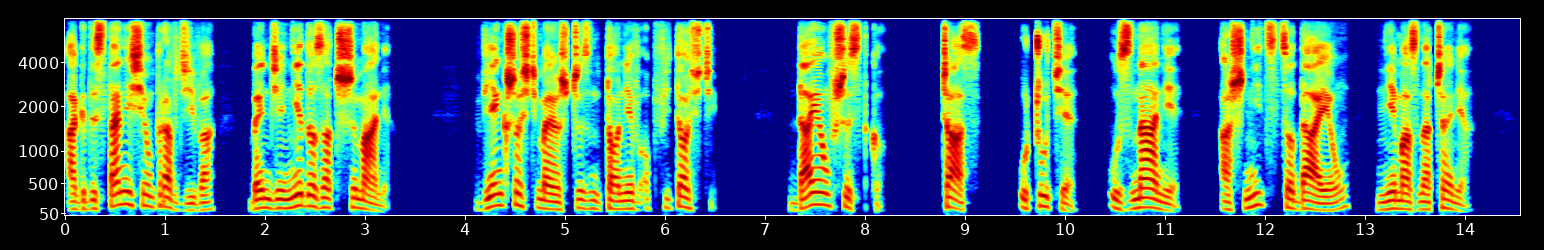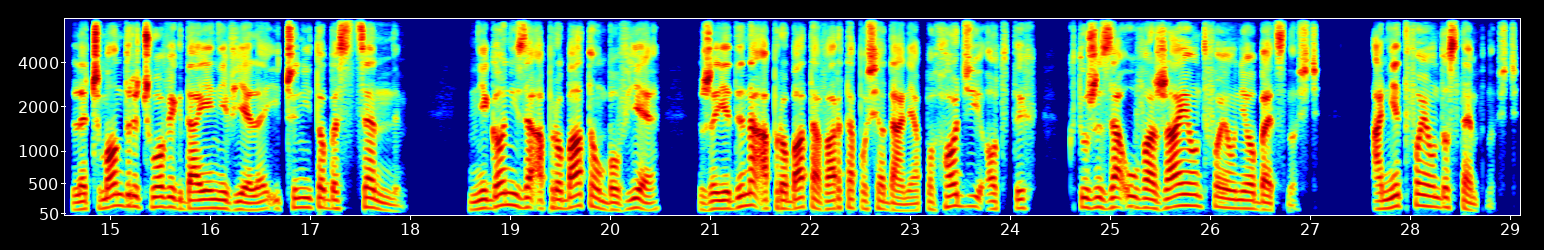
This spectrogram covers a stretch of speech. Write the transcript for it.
a gdy stanie się prawdziwa, będzie nie do zatrzymania. Większość mężczyzn tonie w obfitości. Dają wszystko: czas, uczucie, uznanie, aż nic, co dają, nie ma znaczenia. Lecz mądry człowiek daje niewiele i czyni to bezcennym. Nie goni za aprobatą, bo wie, że jedyna aprobata warta posiadania pochodzi od tych, którzy zauważają Twoją nieobecność, a nie Twoją dostępność.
